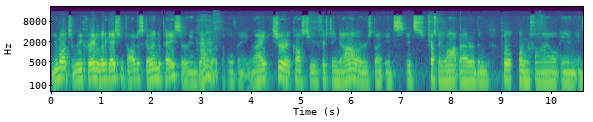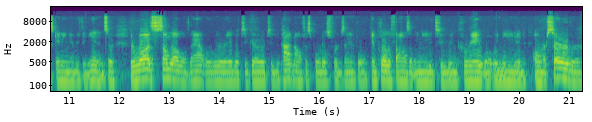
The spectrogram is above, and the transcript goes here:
You want to recreate a litigation file, just go into Pacer and download the whole thing, right? Sure, it costs you $15, but it's, it's trust me, a lot better than pulling the file and, and scanning everything in. So there was some level of that where we were able to go to the patent office portals, for example, and pull the files that we needed to and create what we needed on our server.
